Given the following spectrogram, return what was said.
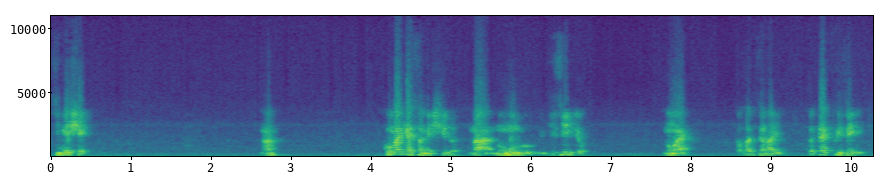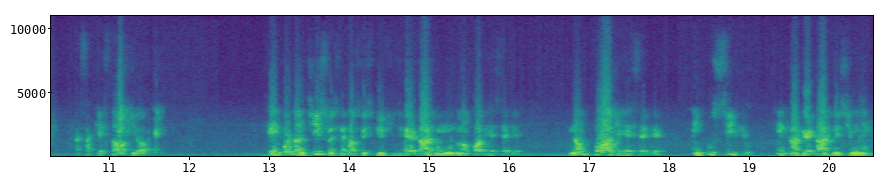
se mexer. Né? Como é que é essa mexida? Na, no mundo visível? Não é. Então está dizendo aí. Eu até frisei essa questão aqui, ó. Que é importantíssimo esse negócio do espírito de verdade o mundo não pode receber. Não pode receber. É impossível entrar verdade neste mundo.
